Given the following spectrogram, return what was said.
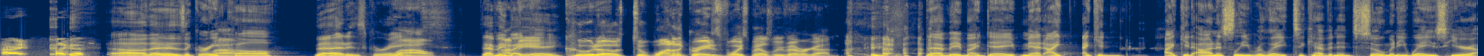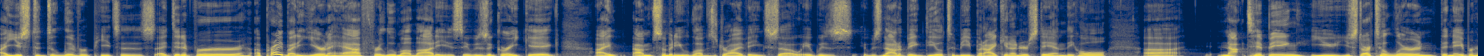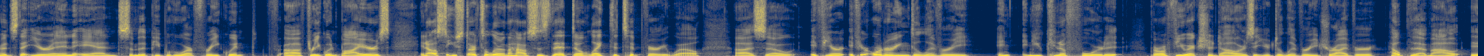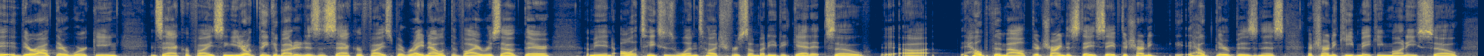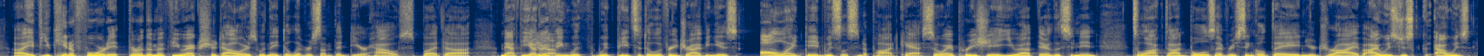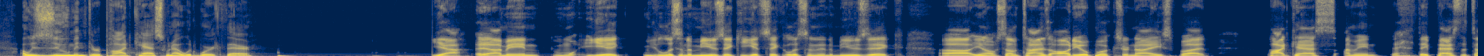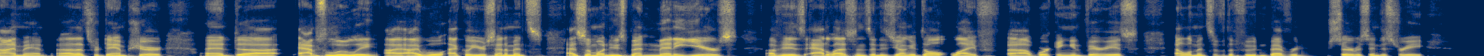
All right, bye guys. Oh, that is a great Wow. call. That is great. Wow. That made I my mean, day. kudos to one of the greatest voicemails we've ever gotten. That made my day. Man, I I can I can honestly relate to Kevin in so many ways here. I used to deliver pizzas. I did it for uh, probably about a year and a half for Lou Malnati's. It was a great gig. I I'm somebody who loves driving, so it was it was not a big deal to me, but I can understand the whole uh not tipping you you start to learn the neighborhoods that you're in and some of the people who are frequent uh, frequent buyers and also you start to learn the houses that don't like to tip very well uh, so if you're if you're ordering delivery and, and you can afford it throw a few extra dollars at your delivery driver help them out. They're out there working and sacrificing. You don't think about it as a sacrifice but right now with the virus out there i mean all it takes is one touch for somebody to get it. So uh, help them out. They're trying to stay safe. They're trying to help their business. They're trying to keep making money. So uh, if you can afford it, throw them a few extra dollars when they deliver something to your house. But uh, Matt, the other Yeah. thing with with pizza delivery driving is all I did was listen to podcasts. So I appreciate you out there listening to Locked On Bulls every single day in your drive. I was just I was I was zooming through podcasts when I would work there. Yeah, yeah, I mean, you you listen to music, you get sick of listening to music. Uh, you know, sometimes audiobooks are nice, but podcasts, I mean, they pass the time, man. Uh, that's for damn sure. And uh, absolutely, I, I will echo your sentiments as someone who spent many years of his adolescence and his young adult life uh, working in various elements of the food and beverage service industry.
